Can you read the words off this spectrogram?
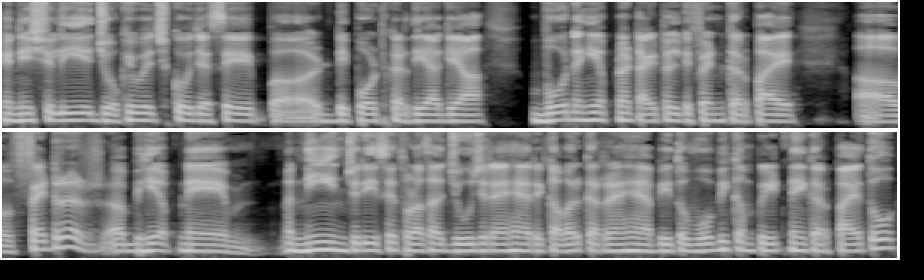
इनिशियली जोकोविच को जैसे डिपोर्ट कर दिया गया, वो नहीं अपना टाइटल डिफेंड कर पाए। फेडरर भी अपने नी इंजरी से थोड़ा सा जूझ रहे हैं रिकवर कर रहे हैं, अभी तो वो भी compete नहीं कर पाए। तो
